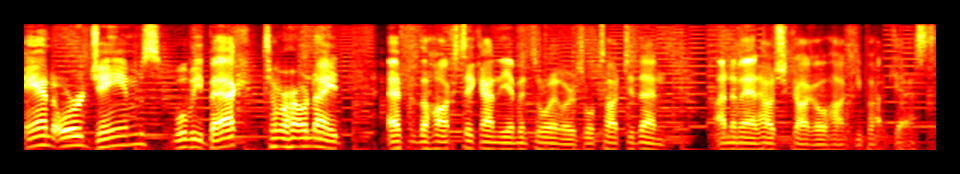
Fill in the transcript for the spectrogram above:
and or James will be back tomorrow night after the Hawks take on the Edmonton Oilers. We'll talk to you then on the Madhouse Chicago Hockey Podcast.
